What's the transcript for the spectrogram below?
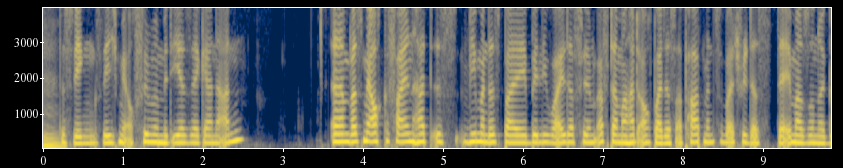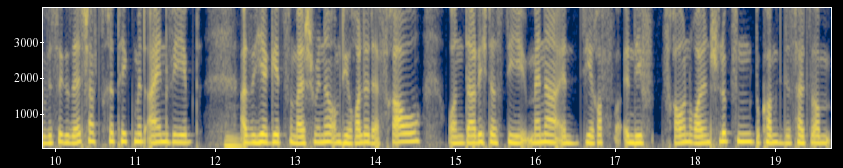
Hm. Deswegen sehe ich mir auch Filme mit ihr sehr gerne an. Ähm, was mir auch gefallen hat, ist, wie man das bei Billy Wilder-Filmen öfter mal hat, auch bei Das Apartment zum Beispiel, dass der immer so eine gewisse Gesellschaftskritik mit einwebt. Hm. Also hier geht es zum Beispiel ne, um die Rolle der Frau und dadurch, dass die Männer in die, in die Frauenrollen schlüpfen, bekommen die das halt so am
